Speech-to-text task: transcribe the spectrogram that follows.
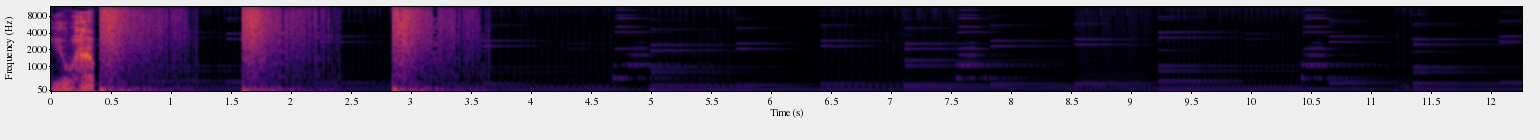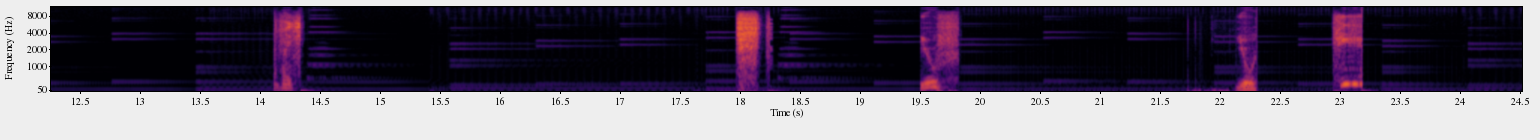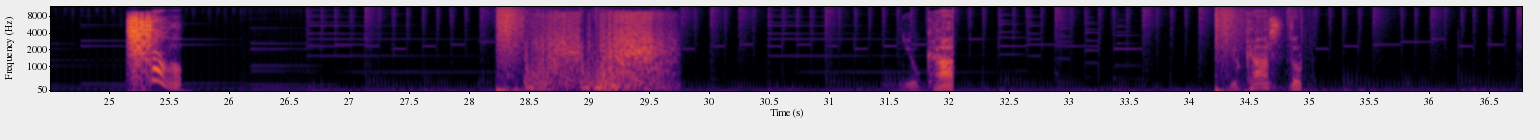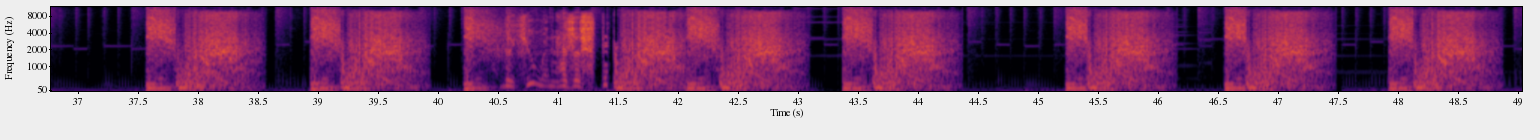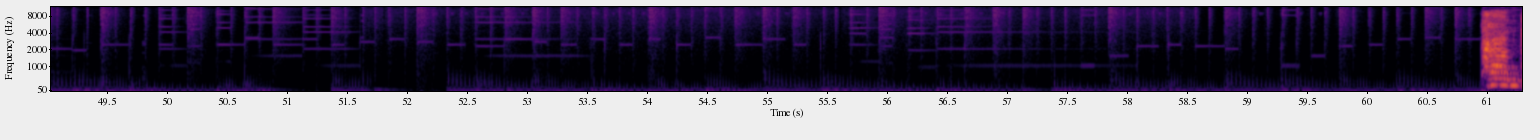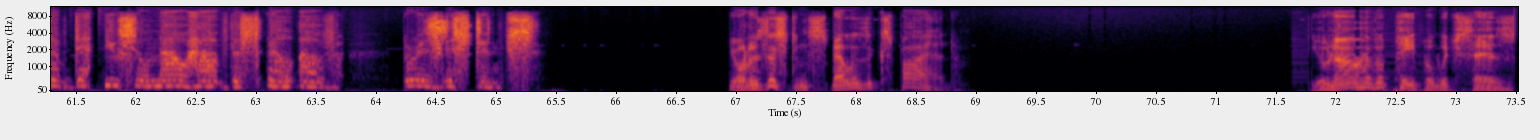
You have... The You cast... You cast the... the human has a st- Hand of Death, you shall now have the spell of resistance. Your resistance spell is expired. You now have a paper which says,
